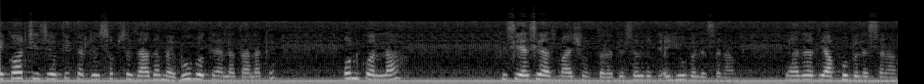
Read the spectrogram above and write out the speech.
एक और चीज़ होती है जो सबसे ज़्यादा महबूब होते हैं अल्लाह ताला के, उनको अल्लाह किसी ऐसी आजमाइश में उतरा जैसे हज़रत अयूब अलैहिस्सलाम या हज़रत याकूब अलैहिस्सलाम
